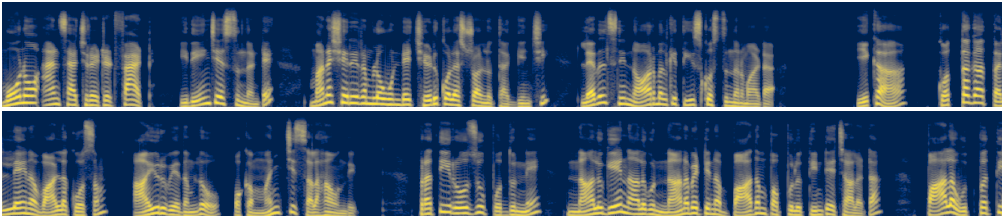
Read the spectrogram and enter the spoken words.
మోనో అన్సాచురేటెడ్ ఫ్యాట్. ఇదేం చేస్తుందంటే మన శరీరంలో ఉండే చెడు కొలెస్ట్రాల్ను తగ్గించి లెవెల్స్ని నార్మల్కి తీసుకొస్తుందన్నమాట. ఇక కొత్తగా తల్లైన వాళ్ళ కోసం ఆయుర్వేదంలో ఒక మంచి సలహా ఉంది. ప్రతిరోజూ పొద్దున్నే నాలుగే నాలుగు నానబెట్టిన బాదం పప్పులు తింటే చాలట పాల ఉత్పత్తి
